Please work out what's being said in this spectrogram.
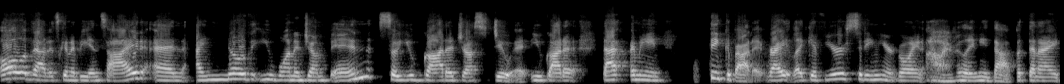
All of that is going to be inside. And I know that you want to jump in. So, you got to just do it. You got to, that, I mean, think about it, right? Like if you're sitting here going, "Oh, I really need that," but then I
